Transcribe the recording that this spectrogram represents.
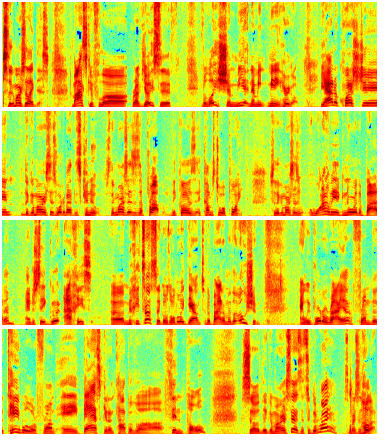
So the Gemara said like this: Maskifla Rav Yosef shemiyah. I mean, meaning here we go. You had a question. The Gemara says, "What about this canoe?" So the Gemara says it's a problem because it comes to a point. So the Gemara says, "Why don't we ignore the bottom and just say good achis uh, mechitzasa goes all the way down to the bottom of the ocean?" And we brought a raya from the table or from a basket on top of a thin pole. So the Gemara says it's a good raya. Somebody says, hold on.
